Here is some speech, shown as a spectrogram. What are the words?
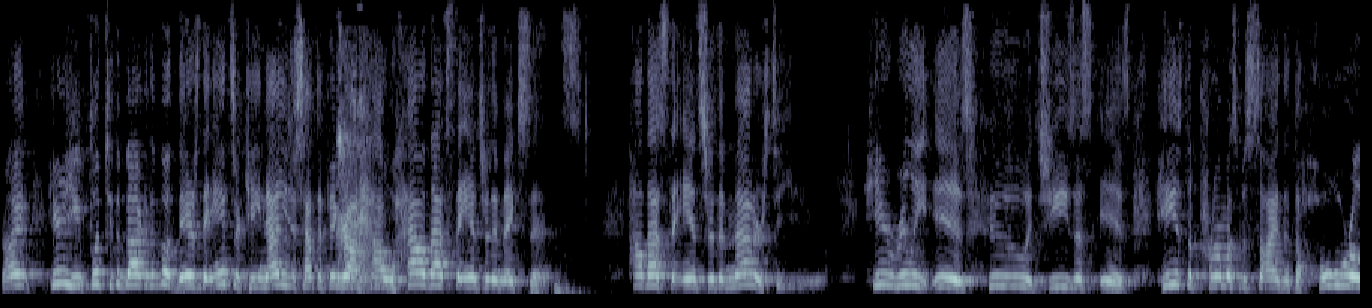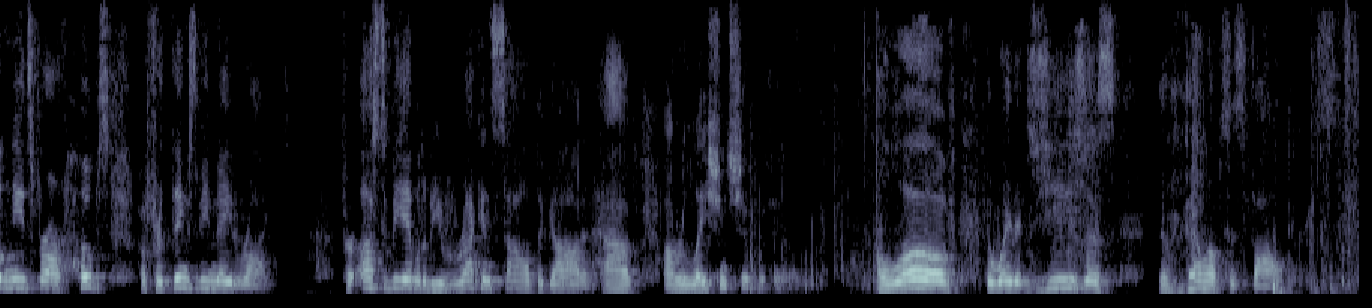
Right? Here you flip to the back of the book. There's the answer key. Now you just have to figure out how, how that's the answer that makes sense. How that's the answer that matters to you. Here really is who Jesus is. He's the promised Messiah that the whole world needs for our hopes for things to be made right. For us to be able to be reconciled to God and have a relationship with Him. I love the way that Jesus develops his followers.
